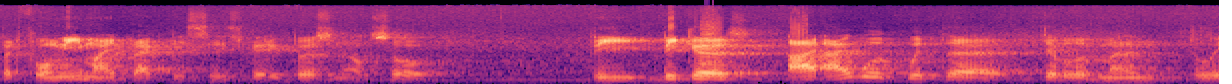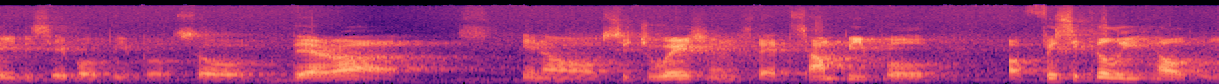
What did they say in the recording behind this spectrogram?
But for me, my practice is very personal. So, the, because I, I work with developmentally disabled people, so there are you know situations that some people are physically healthy,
